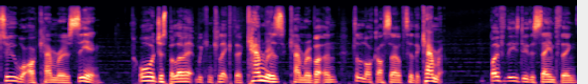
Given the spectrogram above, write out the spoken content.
to what our camera is seeing. Or just below it we can click the camera's camera button to lock ourselves to the camera. Both of these do the same thing,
